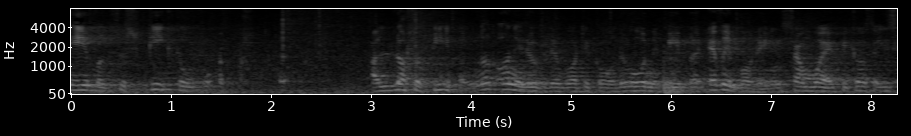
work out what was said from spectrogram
able to speak to a, a lot of people, not only the, the, what you call the ordinary people, everybody in some way, because it's,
